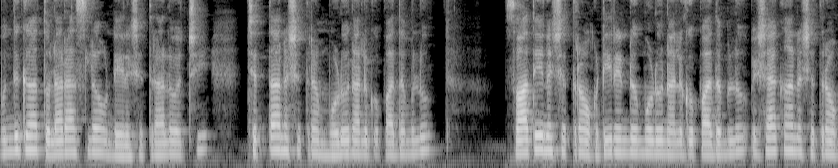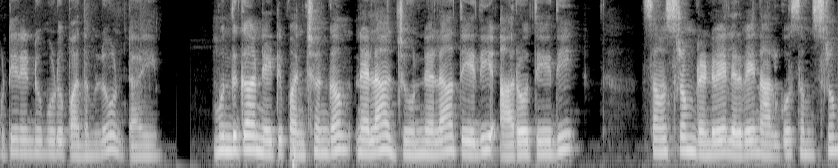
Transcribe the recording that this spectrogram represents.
ముందుగా తులారాశిలో ఉండే నక్షత్రాలు వచ్చి చిత్తా నక్షత్రం మూడు నాలుగు పదములు స్వాతి నక్షత్రం ఒకటి రెండు మూడు నాలుగు పదములు విశాఖ నక్షత్రం ఒకటి రెండు మూడు పదములు ఉంటాయి. ముందుగా నేటి పంచాంగం నెల జూన్ నెల తేదీ ఆరో తేదీ సంవత్సరం రెండు వేల ఇరవై నాలుగో సంవత్సరం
